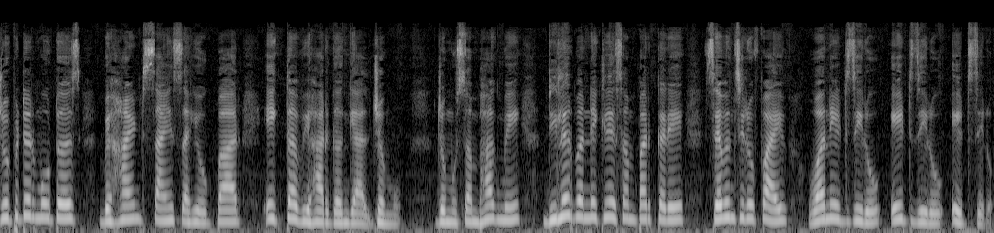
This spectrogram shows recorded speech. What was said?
जुपिटर मोटर्स, बिहाइंड साइंस सहयोग बार, एकता विहार गंग्याल, जम्मू। जम्मू संभाग में डीलर बनने के लिए संपर्क करें, seven zero five one eight zero eight zero eight zero.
